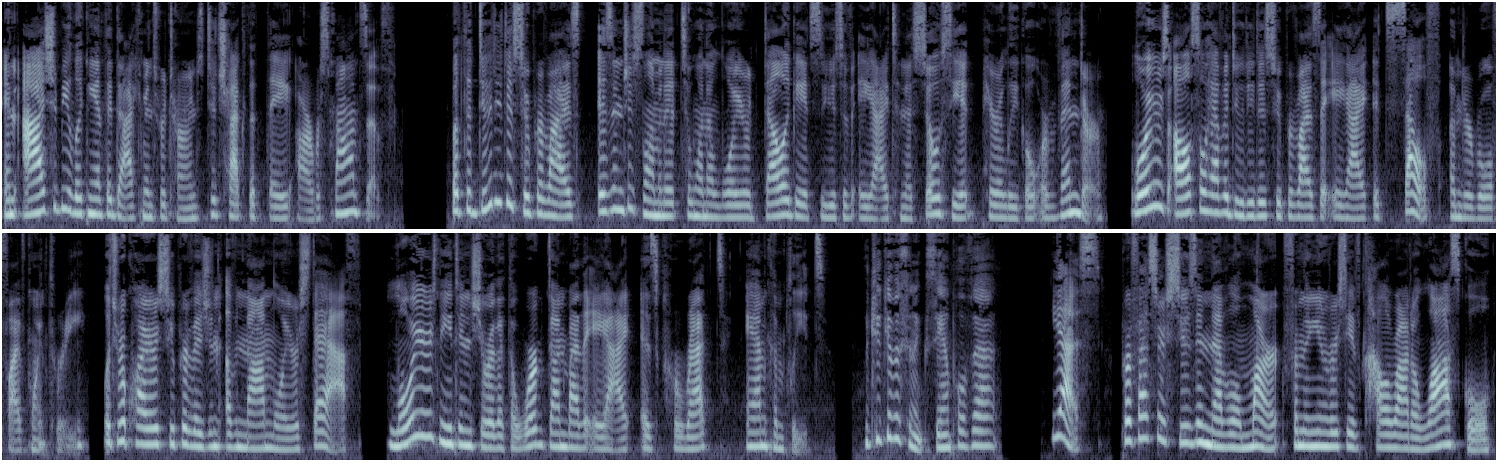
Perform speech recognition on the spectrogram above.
and I should be looking at the documents returned to check that they are responsive. But the duty to supervise isn't just limited to when a lawyer delegates the use of AI to an associate, paralegal, or vendor. Lawyers also have a duty to supervise the AI itself under Rule 5.3, which requires supervision of non lawyer staff. Lawyers need to ensure that the work done by the AI is correct and complete. Would you give us an example of that? Yes. Professor Susan Nevelow Mart from the University of Colorado Law School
